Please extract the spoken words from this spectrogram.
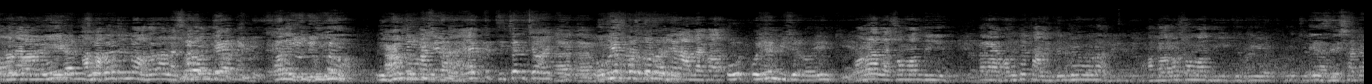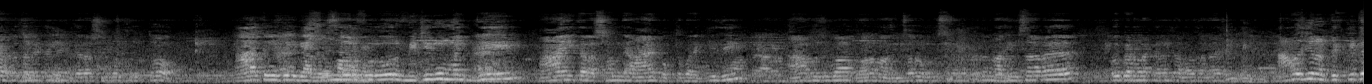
মানে আমি আল্লাহর জন্য আল্লাহর আল্লাহ সালাম দিয়ে অনেক দিদি এই যে মানে একটা টিচার চাই। দিয়ে দিয়ে সুন্দরপুর তো আর তুমি যে গেল সুন্দরপুরের মিটিং রুম মধ্যে আই তার সামনে আয় বক্তব্য রাখি। দি আ বুঝবা ঘর নাজিম স্যার নাজিম সাহেব ওই ঘটনা কেন আমার জানা আছে আমার যে প্রেক্ষিতে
